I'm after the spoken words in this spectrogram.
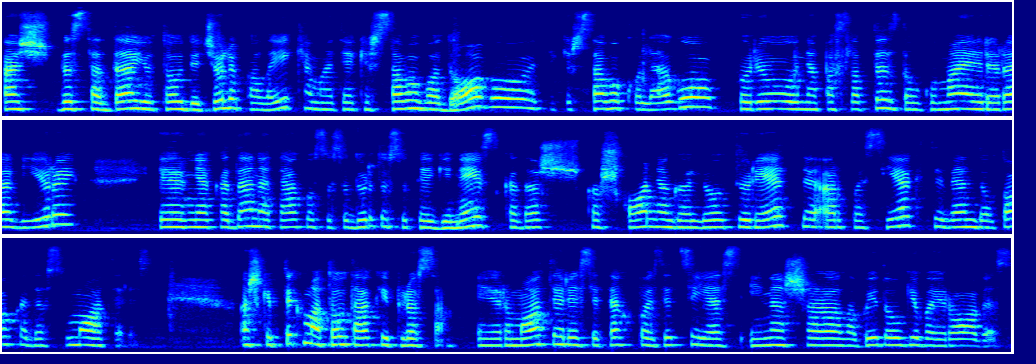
aš visada jutau didžiulį palaikymą tiek iš savo vadovų, tiek iš savo kolegų, kurių nepaslaptis dauguma ir yra vyrai. Ir niekada neteko susidurti su teiginiais, kad aš kažko negaliu turėti ar pasiekti vien dėl to, kad esu moteris. Aš kaip tik matau tą kaip pliusą. Ir moteris į tech pozicijas įneša labai daug įvairovės,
